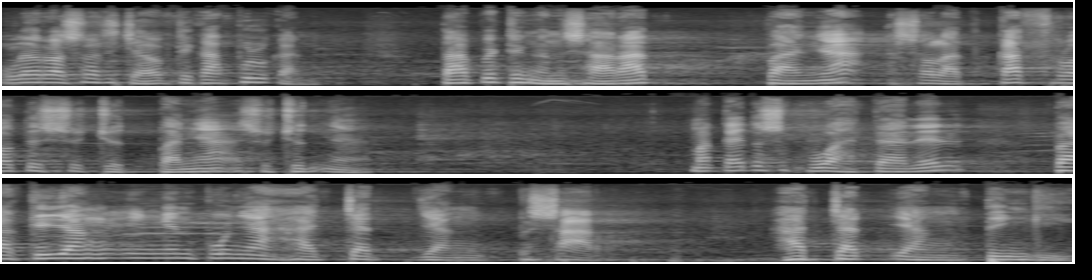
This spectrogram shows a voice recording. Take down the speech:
Oleh Rasulullah dijawab dikabulkan. Tapi dengan syarat banyak sholat kathrotis sujud, banyak sujudnya. Maka itu sebuah dalil bagi yang ingin punya hajat yang besar, hajat yang tinggi,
